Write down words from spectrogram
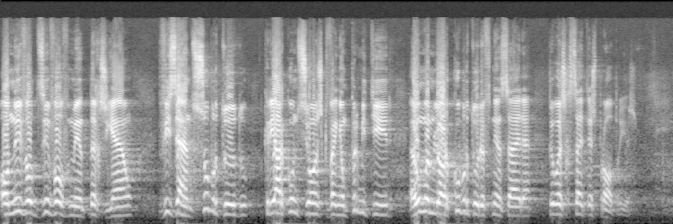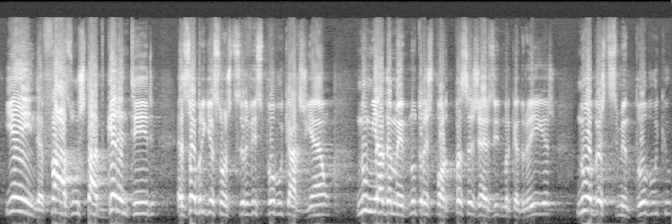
ao nível de desenvolvimento da região, visando, sobretudo, criar condições que venham permitir a uma melhor cobertura financeira pelas receitas próprias. E ainda faz o Estado garantir as obrigações de serviço público à região, nomeadamente no transporte de passageiros e de mercadorias, no abastecimento público,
